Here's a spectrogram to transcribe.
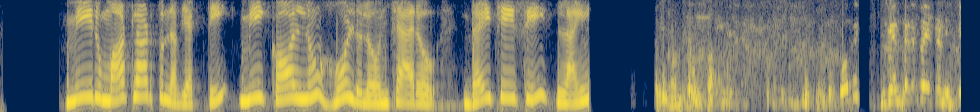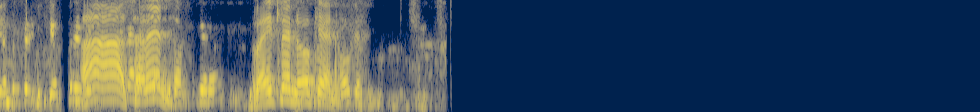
మీరు మాట్లాడుతున్న వ్యక్తి మీ కాల్ను హోల్డ్లో ఉంచారు. దయచేసి లైన్ సరే అండి. రైట్ లేండి ఓకే అండి. ఓకే.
